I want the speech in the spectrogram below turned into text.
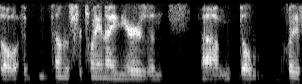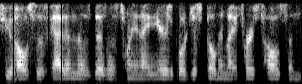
So I've done this for 29 years and um, built quite a few houses. Got in this business 29 years ago, just building my first house, and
